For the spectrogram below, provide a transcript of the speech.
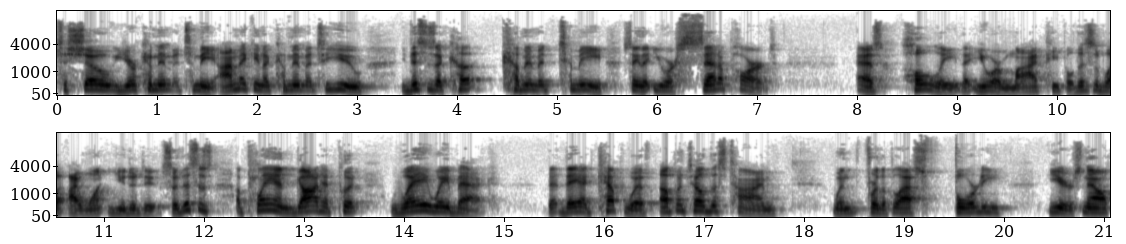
to show your commitment to me. I'm making a commitment to you. This is a co- commitment to me, saying that you are set apart as holy, that you are my people. This is what I want you to do. So, this is a plan God had put way, way back that they had kept with up until this time when, for the last 40 years. Now,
